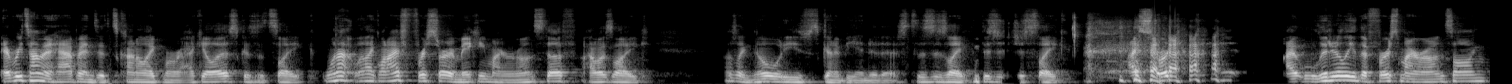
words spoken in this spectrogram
every time it happens, it's kind of like miraculous because it's like when I when, like when I first started making my own stuff, I was like, I was like, nobody's gonna be into this. This is like this is just like I started- I literally the first Myrone song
